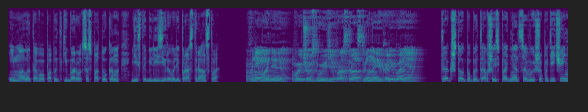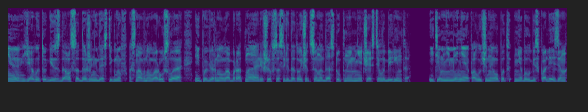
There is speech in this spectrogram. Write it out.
И мало того, попытки бороться с потоком дестабилизировали пространство. «Внимание! Вы чувствуете пространственные колебания!» Так что, попытавшись подняться выше по течению, я в итоге сдался, даже не достигнув основного русла, и повернул обратно, решив сосредоточиться на доступной мне части лабиринта. И тем не менее, полученный опыт не был бесполезен,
